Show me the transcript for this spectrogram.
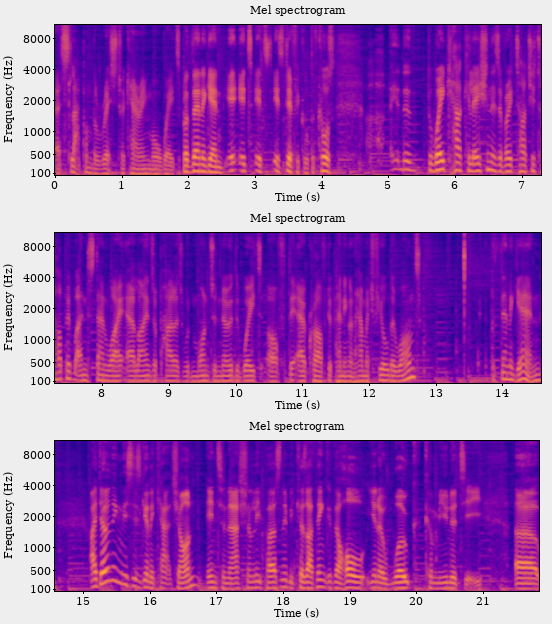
a, a slap on the wrist for carrying more weights. But then again, it, it's it's it's difficult. Of course, uh, the the weight calculation is a very touchy topic, but I understand why airlines or pilots would want to know the weight of the aircraft depending on how much fuel they want. But then again, I don't think this is going to catch on internationally, personally, because I think the whole, you know, woke community, uh,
